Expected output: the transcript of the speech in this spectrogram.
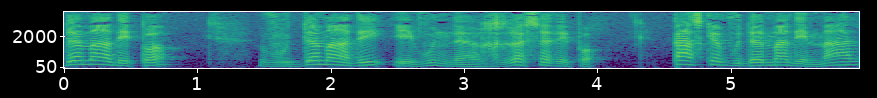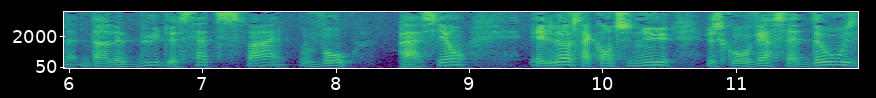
demandez pas, vous demandez et vous ne recevez pas. Parce que vous demandez mal dans le but de satisfaire vos passions. Et là, ça continue jusqu'au verset 12.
